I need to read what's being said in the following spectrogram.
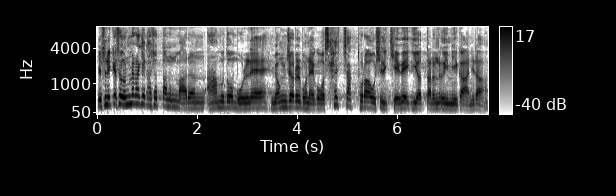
예수님께서 은밀하게 가셨다는 말은 아무도 몰래 명절을 보내고 살짝 돌아오실 계획이었다는 의미가 아니라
